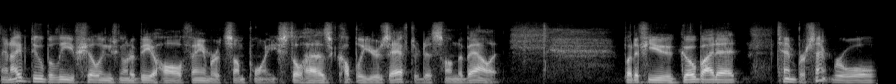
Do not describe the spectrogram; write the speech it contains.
And I do believe Schilling is going to be a Hall of Famer at some point. He still has a couple years after this on the ballot. But if you go by that 10% rule,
